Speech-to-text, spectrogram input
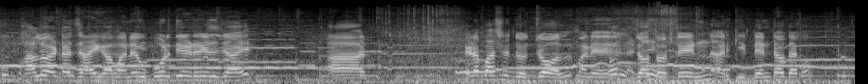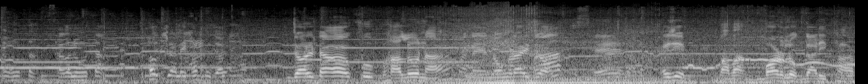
খুব ভালো একটা জায়গা মানে উপর দিয়ে রেল যায় আর এটা পাশে জল মানে যত ড্রেন আর কি ড্রেনটাও দেখো। জলটা খুব ভালো না মানে নোংরাই জল। এই যে বাবা বড় লোক গাড়ি থাক।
